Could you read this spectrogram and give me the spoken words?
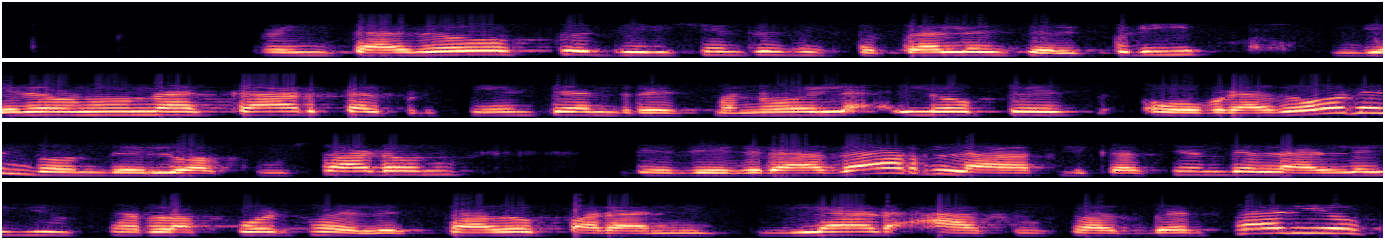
32 dirigentes estatales del PRI dieron una carta al presidente Andrés Manuel López Obrador en donde lo acusaron de degradar la aplicación de la ley y usar la fuerza del Estado para aniquilar a sus adversarios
